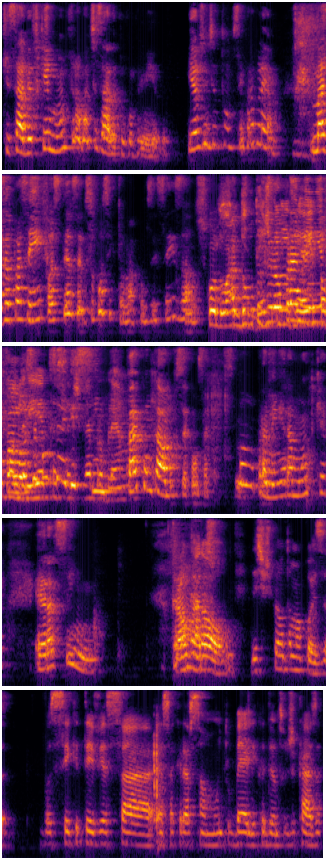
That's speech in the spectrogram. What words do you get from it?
que, sabe, eu fiquei muito traumatizada com o comprimido. E hoje em dia eu tomo sem problema. Mas eu passei a infância eu só consigo tomar com 16 anos. Quando um Gente, adulto virou pra mim e falou, você consegue sim, problema." vai com calma, você consegue. Não, pra mim era muito que... Era assim... Traumático. Carol, deixa eu te perguntar uma coisa. você que teve essa, essa criação muito bélica dentro de casa,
